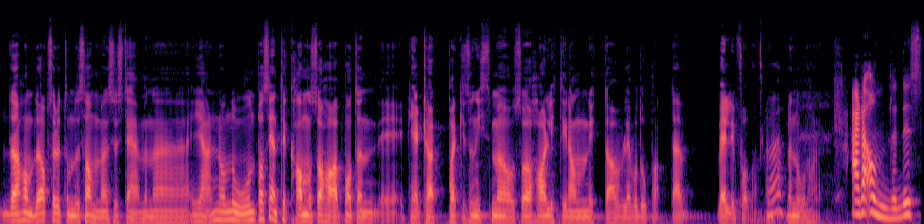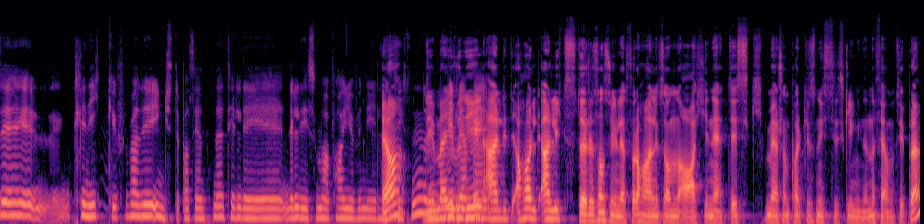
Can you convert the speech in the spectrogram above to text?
det handler absolutt om de samme systemene i hjernen. Og noen pasienter kan også ha på en måte en eh, helt klart parkinsonisme og så ha litt grann nytte av levodopa. Det er veldig få, da, men, Ja. men noen har det. Er det annerledes eh, klinikk fra de yngste pasientene til de, eller de som har, har juvenil Ja, de med juvenil er, er litt større sannsynlighet for å ha en litt sånn akinetisk, mer sånn parkinsonistisk lignende fenotype.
